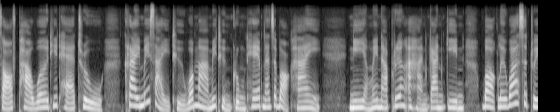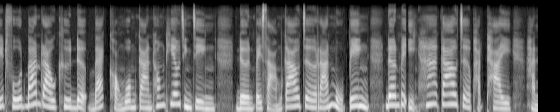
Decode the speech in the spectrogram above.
ซอฟต์พาวเวอร์ที่แท้ทรู ใครไม่ใส่ถือว่ามาไม่ถึงกรุงเทพนะจะบอกให้ นี่ยังไม่นับเรื่องอาหารการกิน บอกเลยว่าสตรีทฟู้ดบ้านเราคือเดอะแบ็กของวงการท่องเที่ยวจริง ๆ เดินไป3ก้าวเจอร้านหมูปิ้ง เดินไปอีก5ก้าวเจอผัดไทย หัน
